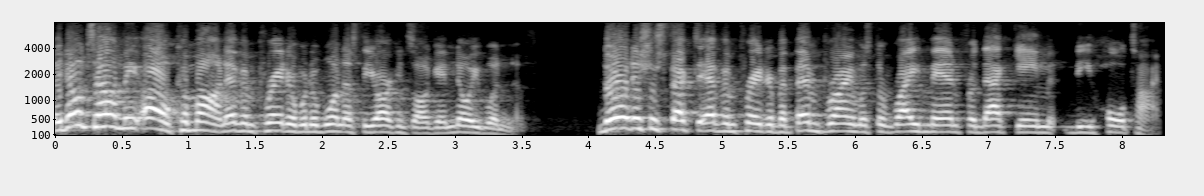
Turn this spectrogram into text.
Like, don't tell me, oh, come on, Evan Prater would have won us the Arkansas game. No, he wouldn't have. No disrespect to Evan Prater, but Ben Bryant was the right man for that game the whole time.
